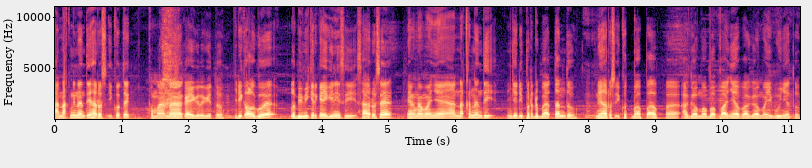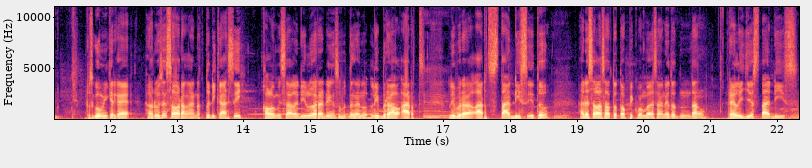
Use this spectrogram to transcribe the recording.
Anak nih nanti harus ikutnya ke mana kayak gitu-gitu. Jadi kalau gue lebih mikir kayak gini sih, seharusnya yang namanya anak kan nanti menjadi perdebatan tuh. Ini harus ikut bapak apa agama bapaknya apa agama ibunya tuh. Terus gue mikir kayak harusnya seorang anak tuh dikasih kalau misalnya di luar ada yang sebut dengan liberal arts. Liberal arts studies itu ada salah satu topik pembahasannya itu tentang religious studies.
